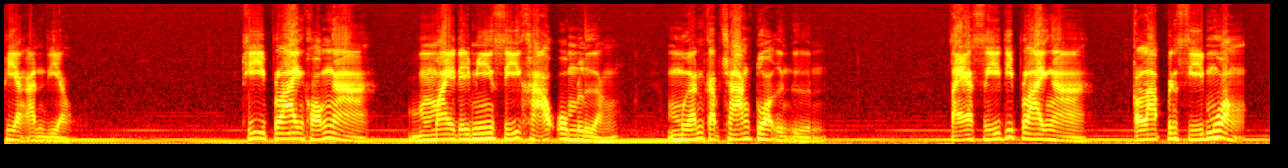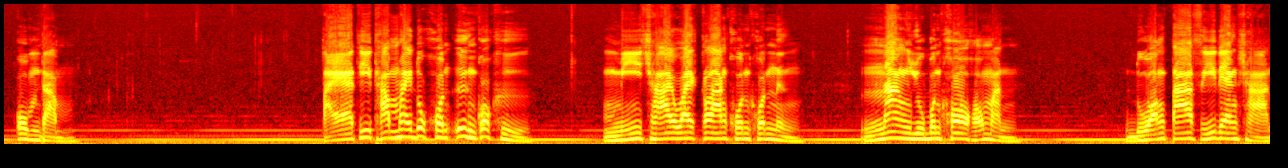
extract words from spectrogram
เพียงอันเดียว ที่ปลายของงาไม่ได้มีสีขาวอมเหลือง เหมือนกับช้างตัวอื่นๆ แต่สีที่ปลายงากลับเป็นสีม่วงอมดำแต่ที่ทำให้ทุกคนอึ้งก็คือ มีชายวัยกลางคนคนหนึ่ง นั่งอยู่บนคอของมัน ดวงตาสีแดงฉาน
